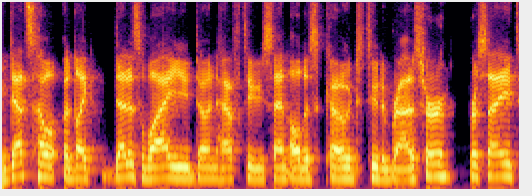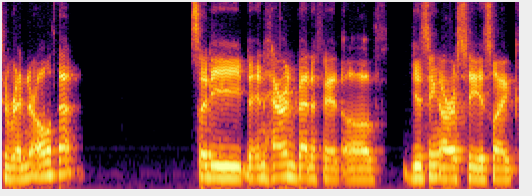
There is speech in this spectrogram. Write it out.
like that's how but like that is why you don't have to send all this code to the browser per se to render all of that so the the inherent benefit of using rc is like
